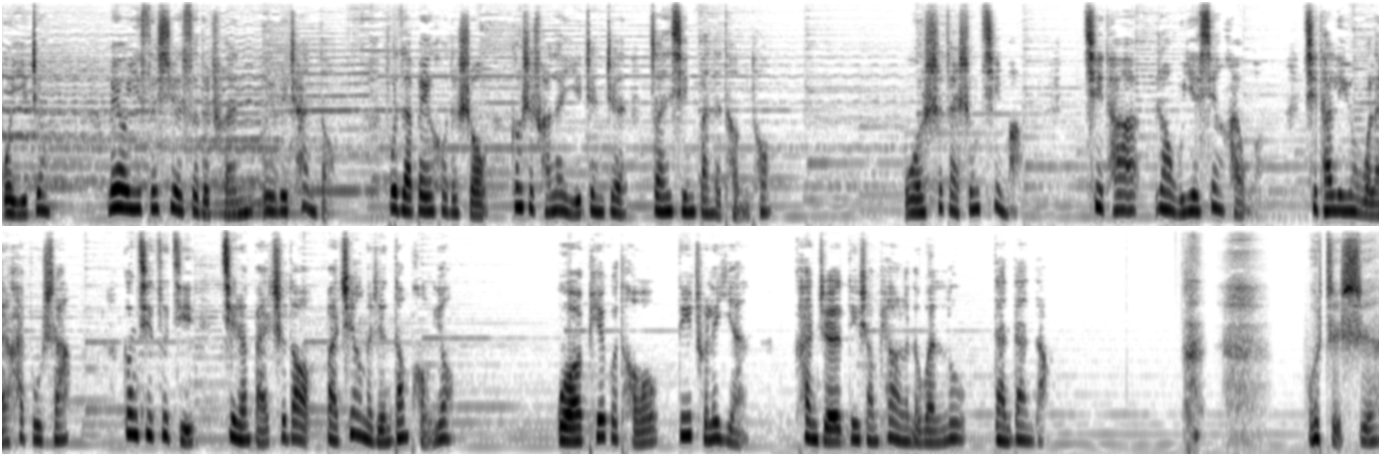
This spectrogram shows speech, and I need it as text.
我一怔，没有一丝血色的唇微微颤抖。附在背后的手更是传来一阵阵钻心般的疼痛。我是在生气吗？气他让午夜陷害我，气他利用我来害不杀，更气自己竟然白痴到把这样的人当朋友。我撇过头，低垂了眼，看着地上漂亮的纹路，淡淡道：“我只是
